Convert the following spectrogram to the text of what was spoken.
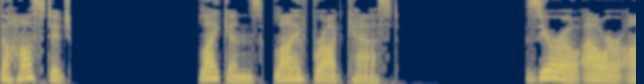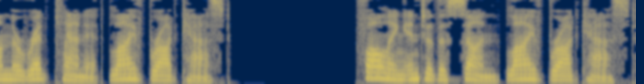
The Hostage. Lichens live broadcast. Zero Hour on the Red Planet live broadcast. Falling into the Sun live broadcast.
